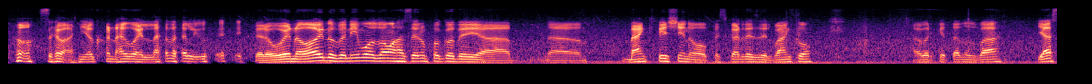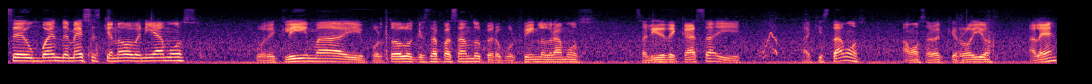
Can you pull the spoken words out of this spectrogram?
se bañó con agua helada. Pero bueno, hoy nos venimos, vamos a hacer un poco de uh, bank fishing o pescar desde el banco. A ver qué tal nos va. Ya hace un buen de meses que no veníamos por el clima y por todo lo que está pasando, pero por fin logramos salir de casa y aquí estamos. Vamos a ver qué rollo. ¿Vale?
